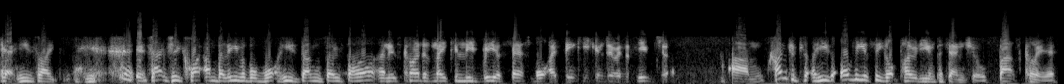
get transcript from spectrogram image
yeah, he's like, it's actually quite unbelievable what he's done so far, and it's kind of making me reassess what I think he can do in the future. Um, he's obviously got podium potential. That's clear.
